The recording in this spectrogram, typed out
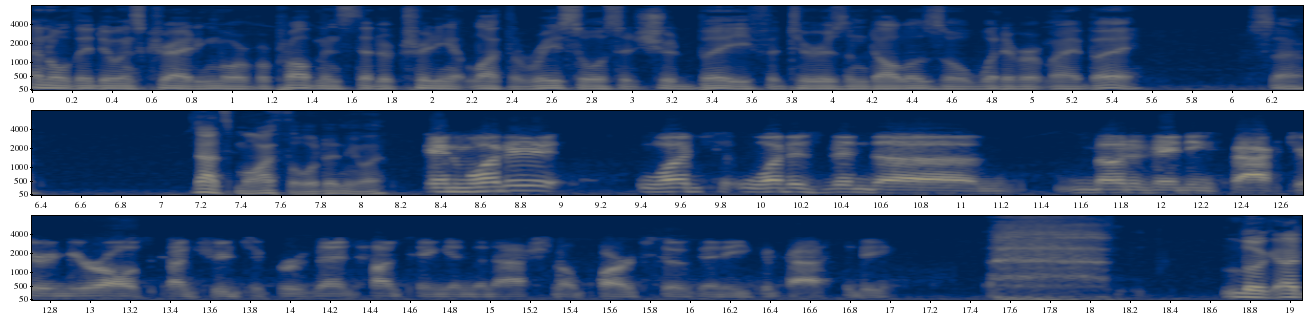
and all they're doing is creating more of a problem instead of treating it like the resource it should be for tourism dollars or whatever it may be. So that's my thought, anyway. And what it, what what has been the motivating factor in your all's country to prevent hunting in the national parks of any capacity? Look, I,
